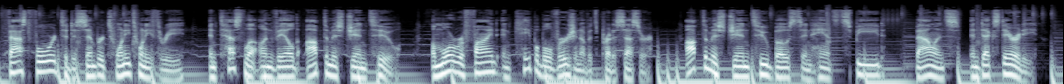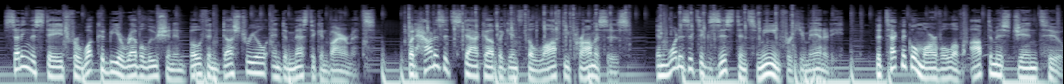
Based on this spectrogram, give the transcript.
Fast forward to December 2023, and Tesla unveiled Optimus Gen 2, a more refined and capable version of its predecessor. Optimus Gen 2 boasts enhanced speed, balance, and dexterity, setting the stage for what could be a revolution in both industrial and domestic environments. But how does it stack up against the lofty promises, and what does its existence mean for humanity? The technical marvel of Optimus Gen 2.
